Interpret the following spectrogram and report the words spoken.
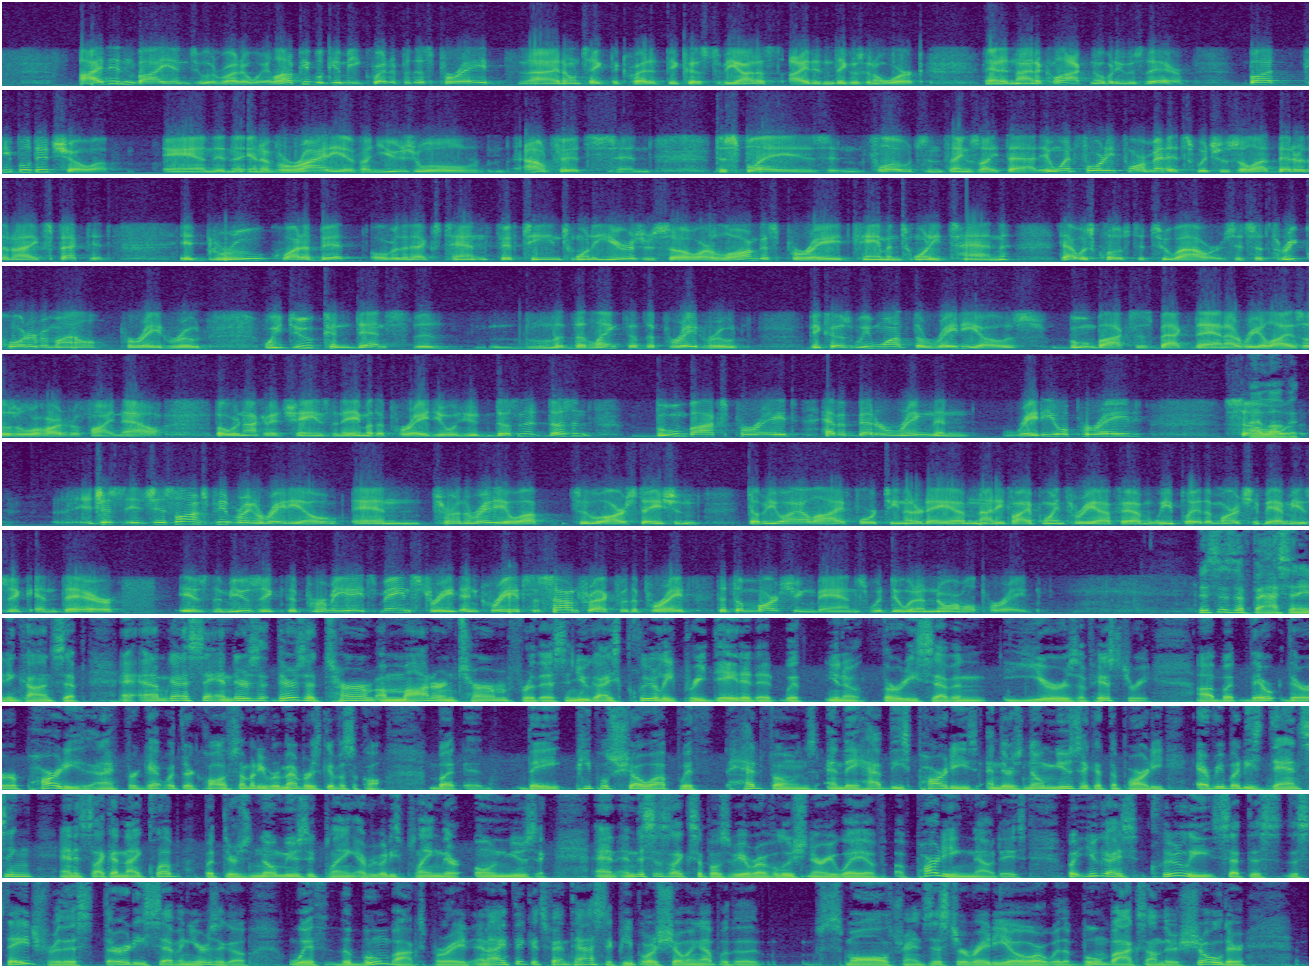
I didn't buy into it right away. A lot of people give me credit for this parade. I don't take the credit because, to be honest, I didn't think it was going to work. And at nine o'clock, nobody was there, but people did show up, and in, in a variety of unusual outfits and displays and floats and things like that. It went 44 minutes, which was a lot better than I expected. It grew quite a bit over the next 10, 15, 20 years or so. Our longest parade came in 2010. That was close to two hours. It's a three quarter of a mile parade route. We do condense the the length of the parade route because we want the radios, boom boxes back then. I realize those are a little harder to find now, but we're not going to change the name of the parade. You, you, doesn't it? Doesn't boombox parade have a better ring than radio parade? So I love it it just it's just as long as people bring a radio and turn the radio up to our station WILI 1400 AM 95.3 FM we play the marching band music and there is the music that permeates Main Street and creates the soundtrack for the parade that the marching bands would do in a normal parade This is a fascinating concept, and, and I'm going to say, and there's there's a term, a modern term for this, and you guys clearly predated it with you know 37 years of history. Uh, but there there are parties, and I forget what they're called. If somebody remembers, give us a call. But uh, they people show up with headphones, and they have these parties, and there's no music at the party. Everybody's dancing, and it's like a nightclub, but there's no music playing. Everybody's playing their own music, and and this is like supposed to be a revolutionary way of of partying nowadays. But you guys clearly set this the stage for this 37 years ago with the Boombox Parade, and I think it's fantastic. People are showing up with a small transistor radio or with a boombox on their shoulder,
